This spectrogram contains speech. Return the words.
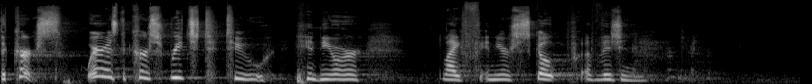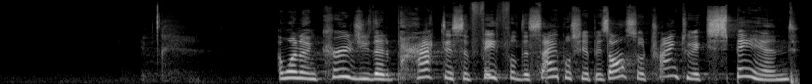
the curse. Where has the curse reached to in your life, in your scope of vision. I want to encourage you that a practice of faithful discipleship is also trying to expand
